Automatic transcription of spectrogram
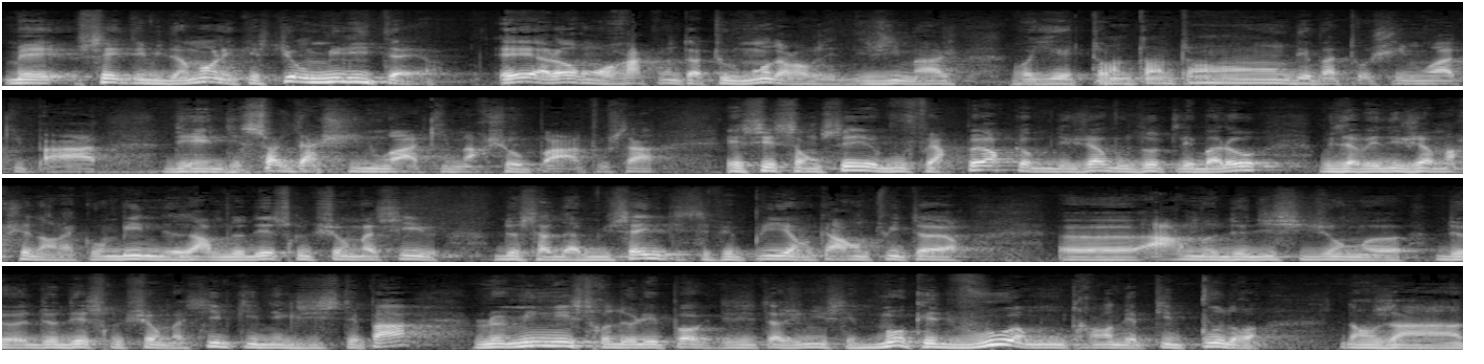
mais c'est évidemment les questions militaires. Et alors on raconte à tout le monde, alors avez des images, vous voyez, tant, tant, tant, des bateaux chinois qui passent, des, soldats chinois qui marchent au pas, tout ça. Et c'est censé vous faire peur, comme déjà vous autres les ballots, vous avez déjà marché dans la combine des armes de destruction massive de Saddam Hussein qui s'est fait plier en 48 heures. Euh, armes de décision euh, de, de, destruction massive qui n'existait pas. Le ministre de l'époque des États-Unis s'est moqué de vous en montrant des petites poudres dans un,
